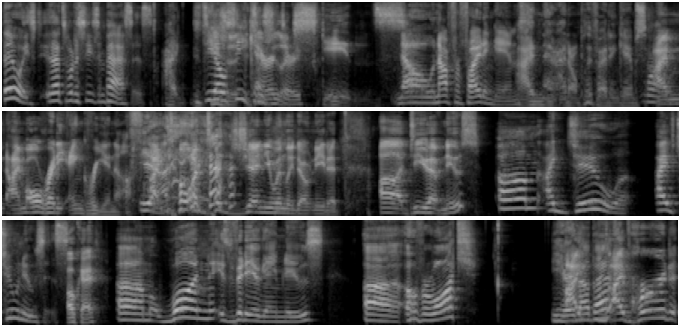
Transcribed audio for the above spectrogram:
They always that's what a season pass is. I, DLC usually- it's like, characters. skins. No, not for fighting games. I, I don't play fighting games. I'm I'm already angry enough. Yeah. I, I genuinely don't need it. Uh, do you have news? um, I do. I have two newses. Okay. Um, one is video game news. Uh, Overwatch. You hear I, about that? I've heard.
